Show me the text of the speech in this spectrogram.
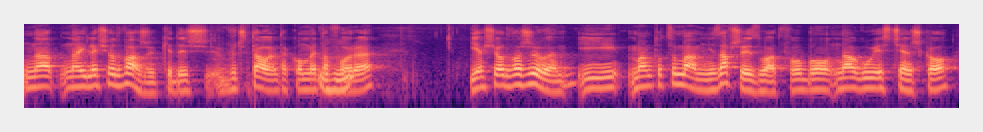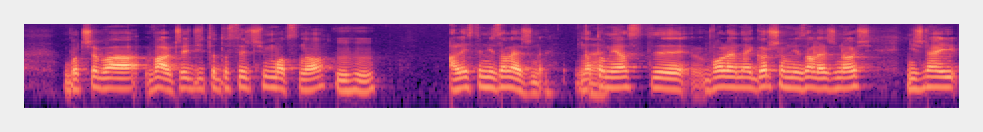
na, na ile się odważy. Kiedyś wyczytałem taką metaforę. Ja się odważyłem i mam to, co mam. Nie zawsze jest łatwo, bo na ogół jest ciężko, bo trzeba walczyć i to dosyć mocno, ale jestem niezależny. Natomiast y, wolę najgorszą niezależność niż naj,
